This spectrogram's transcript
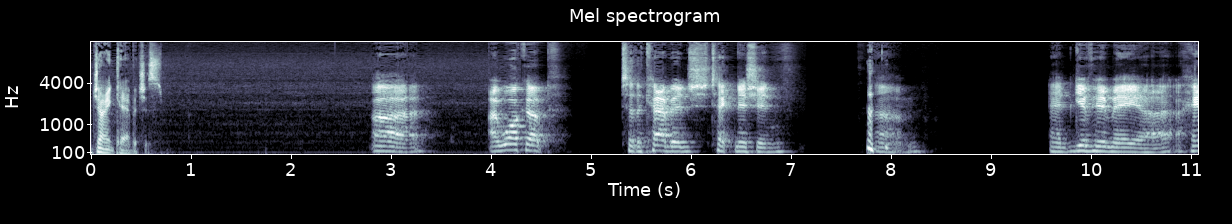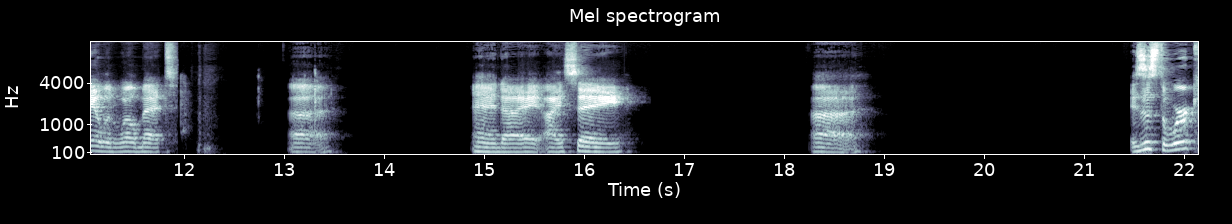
giant cabbages. Uh, I walk up to the cabbage technician, um, and give him a, uh, a hail and well met. Uh, and I I say, uh, is this the work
